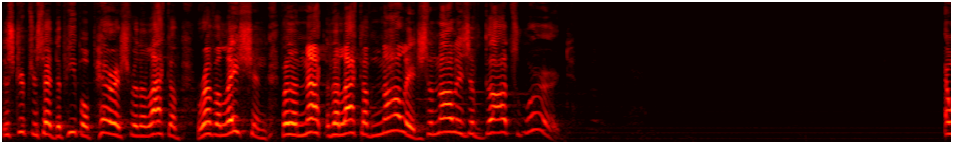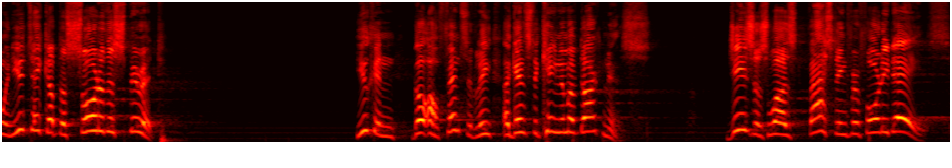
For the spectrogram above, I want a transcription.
The scripture said the people perish for the lack of revelation, for the, lack, the lack of knowledge, the knowledge of God's word. And when you take up the sword of the Spirit, you can go offensively against the kingdom of darkness. Jesus was fasting for 40 days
